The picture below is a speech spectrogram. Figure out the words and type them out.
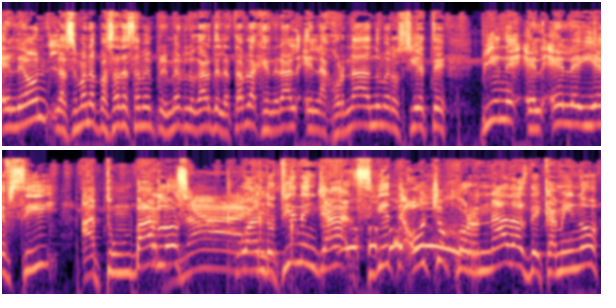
El León la semana pasada estaba en primer lugar de la tabla general en la jornada número 7. Viene el LAFC a tumbarlos cuando tienen ya 7, 8 jornadas de camino.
